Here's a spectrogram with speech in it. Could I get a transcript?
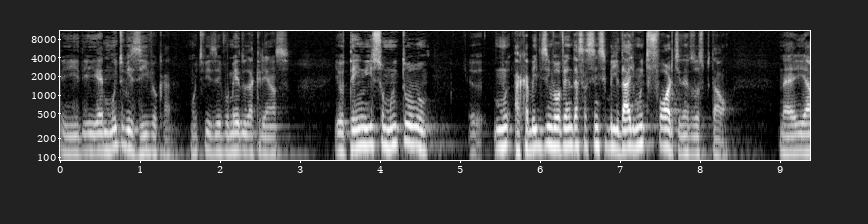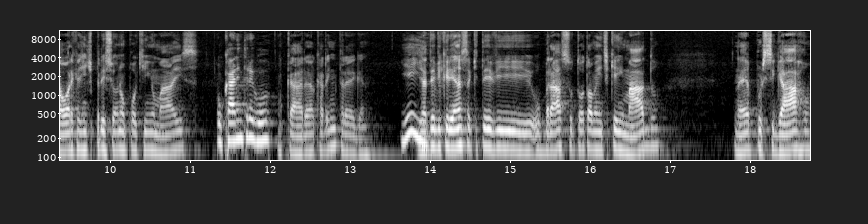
E, e é muito visível, cara. Muito visível o medo da criança. Eu tenho isso muito. eu mu- acabei desenvolvendo essa sensibilidade muito forte dentro do hospital. Né? E a hora que a gente pressiona um pouquinho mais, O cara entregou. o cara, o cara entrega. E aí? Já teve criança que teve o braço totalmente queimado, né, por cigarro,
